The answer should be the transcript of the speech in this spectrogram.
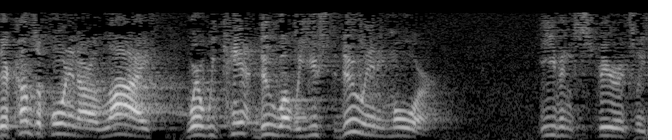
There comes a point in our life where we can't do what we used to do anymore, even spiritually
